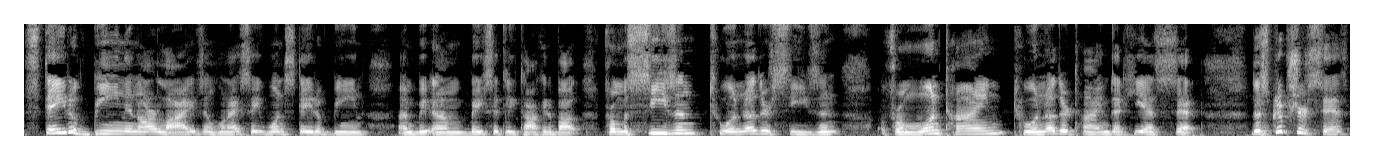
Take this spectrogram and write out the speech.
state of being in our lives. And when I say one state of being, I'm, I'm basically talking about from a season to another season, from one time to another time that He has set. The scripture says,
